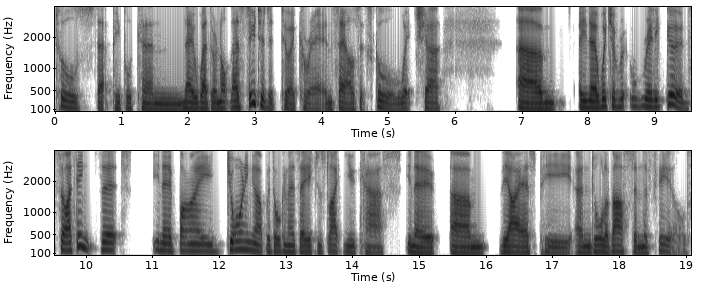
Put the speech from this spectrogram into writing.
tools that people can know whether or not they're suited to a career in sales at school which uh, um, you know which are really good. So i think that you know by joining up with organizations like ucas you know um, the isp and all of us in the field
